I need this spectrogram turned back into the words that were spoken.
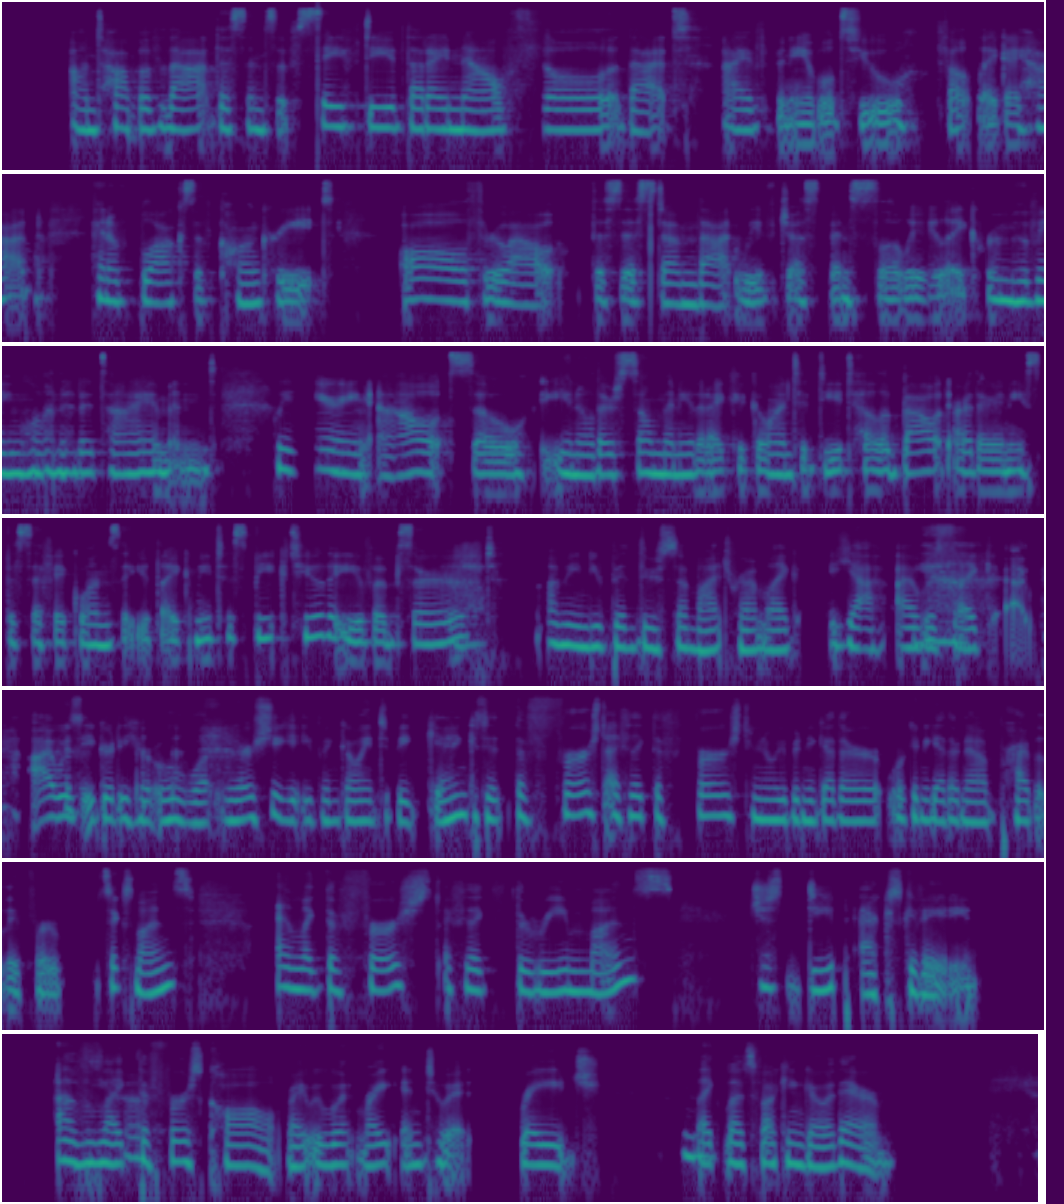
on top of that the sense of safety that i now feel that i've been able to felt like i had kind of blocks of concrete all throughout the system that we've just been slowly like removing one at a time and clearing out. So, you know, there's so many that I could go into detail about. Are there any specific ones that you'd like me to speak to that you've observed? I mean, you've been through so much where I'm like, yeah, I was yeah. like, I, I, was eager to hear, oh, what, where is she even going to begin? Because the first, I feel like the first, you know, we've been together, working together now privately for six months. And like the first, I feel like three months, just deep excavating of like yeah. the first call, right? We went right into it. Rage. Mm-hmm. Like, let's fucking go there.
